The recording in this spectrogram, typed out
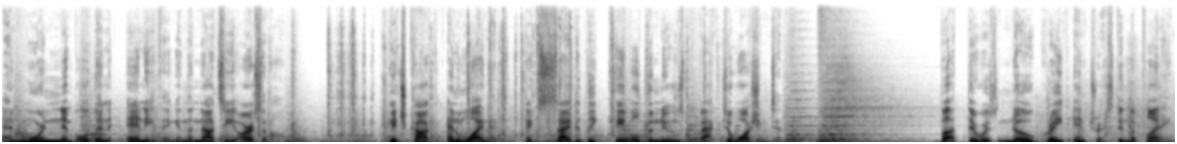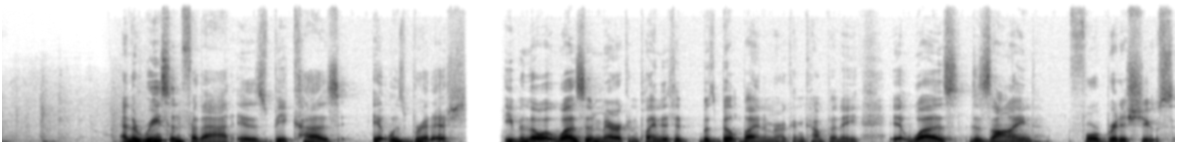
and more nimble than anything in the Nazi arsenal. Hitchcock and Winant excitedly cabled the news back to Washington. But there was no great interest in the plane. And the reason for that is because it was British. Even though it was an American plane, it was built by an American company, it was designed for British use.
